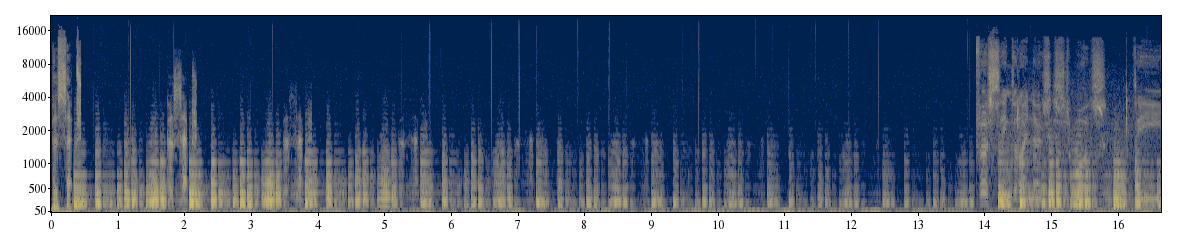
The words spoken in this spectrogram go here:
Perception. Perception. Perception. First thing that I noticed was the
